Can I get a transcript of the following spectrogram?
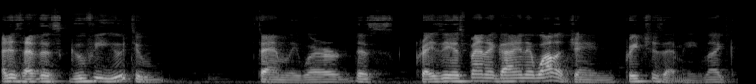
I just have this goofy YouTube family where this crazy Hispanic guy in a wallet chain preaches at me. Like,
